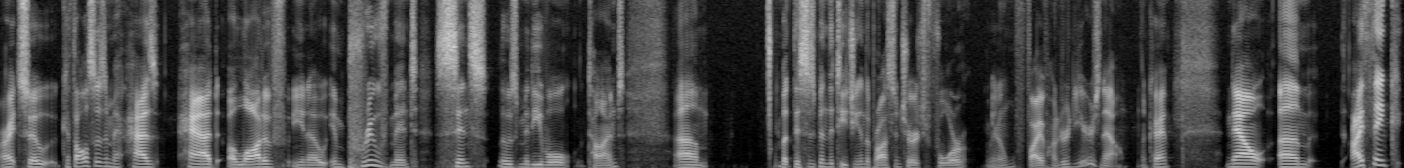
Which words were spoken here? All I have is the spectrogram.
All right, so Catholicism has had a lot of you know improvement since those medieval times. Um, but this has been the teaching of the Protestant Church for you know 500 years now. Okay, now um, I think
